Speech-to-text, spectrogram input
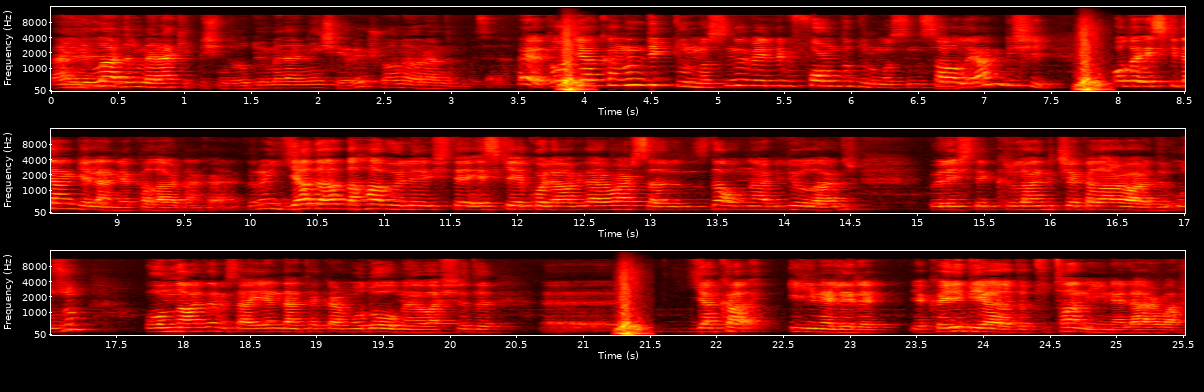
Ben Ee, yıllardır merak etmişimdir. O düğmeler ne işe yarıyor? Şu an öğrendim mesela. Evet, o yakanın dik durmasını, belli bir formda durmasını sağlayan bir şey. O da eskiden gelen yakalardan kaynaklanıyor. Ya da daha böyle işte eski ekol abiler varsa aranızda onlar biliyorlardır. Böyle işte kırlangıç yakalar vardır uzun. Onlarda mesela yeniden tekrar moda olmaya başladı. Ee, yaka iğneleri, yakayı bir arada tutan iğneler var.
